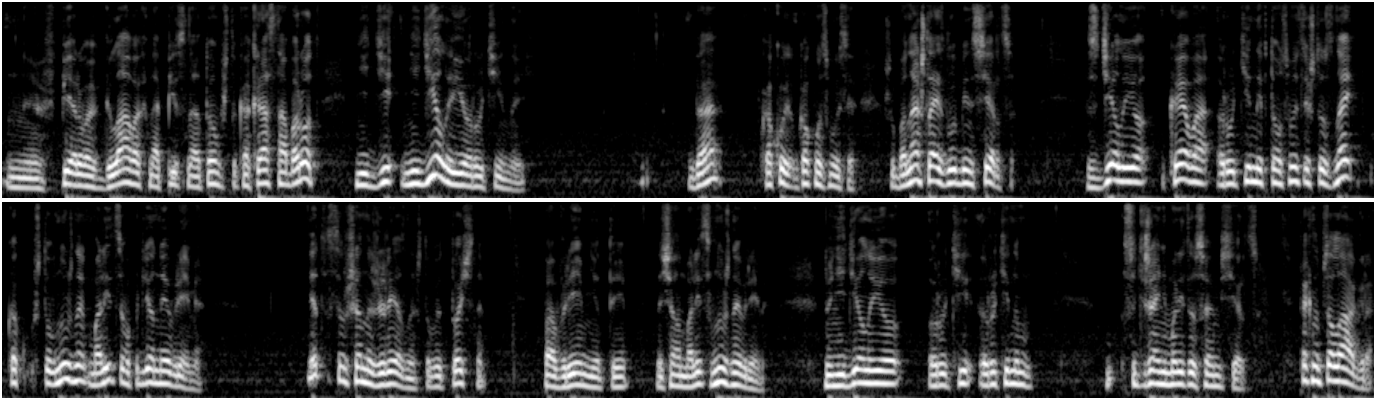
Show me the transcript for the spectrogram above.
в первых главах написано о том, что как раз наоборот, не, де, не делай ее рутиной. Да? В, какой, в каком смысле? Чтобы она шла из глубин сердца. Сделай ее кева рутиной в том смысле, что знай, как, что нужно молиться в определенное время. Это совершенно железно, чтобы точно по времени ты начал молиться в нужное время. Но не делай ее рути, рутинным содержанием молитвы в своем сердце. Так написала Агра.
